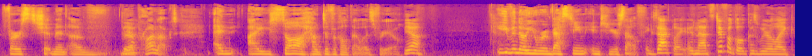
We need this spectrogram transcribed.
first shipment of the Mm-hmm. Yeah. product, and I saw how difficult that was for you. Yeah. Even though you were investing into yourself. Exactly. And that's difficult because we were like,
